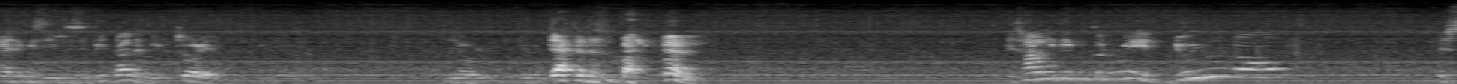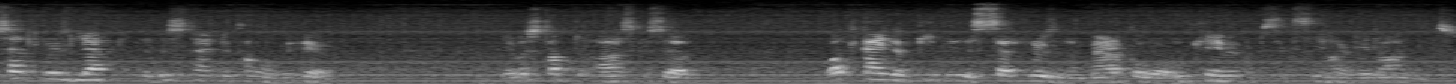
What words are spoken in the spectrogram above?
I think it's Elizabeth, not the Victorian. They were, they were decadent by then is how many people could read. Do you know the settlers left at this time to come over here? You ever stop to ask yourself, what kind of people the settlers in America were who came in from 1608 onwards?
